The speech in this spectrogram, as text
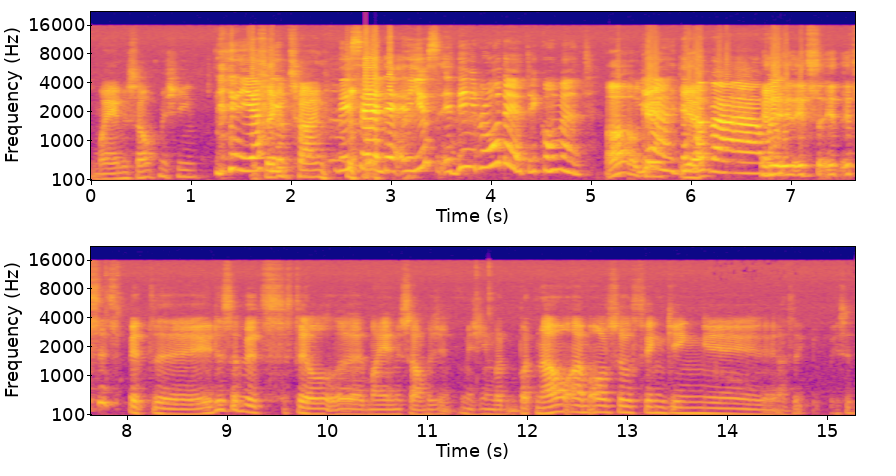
Miami Sound Machine. yeah. The second time. They said that you, they wrote it. They comment. oh, okay. Yeah, they have a. And it, it's it, it's it's a bit uh, it is a bit still uh, Miami Sound Machine, machine but but now I'm also thinking uh, I think is it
